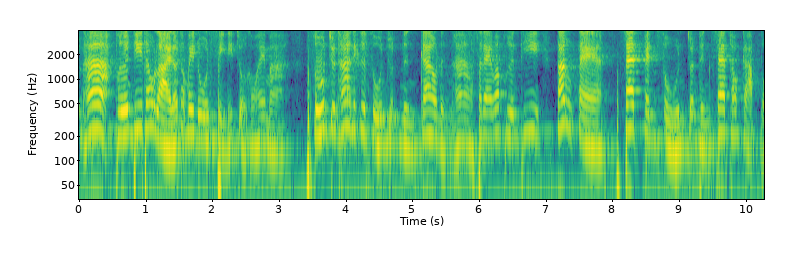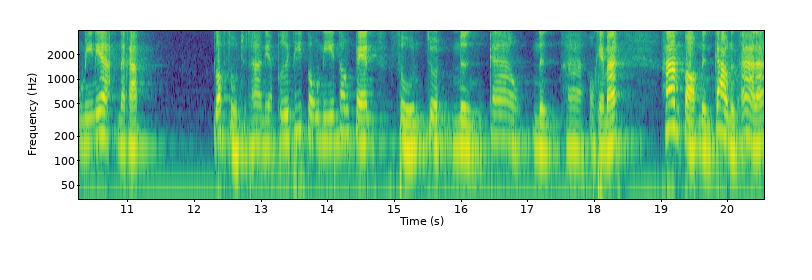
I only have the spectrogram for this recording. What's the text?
0.5 พื้นที่เท่าไหร่แล้วต้องไปดูสิ่งที่โจทย์เขาให้มา 0.5 นี่คือ 0.1915 แสดงว่าพื้นที่ตั้งแต่แซดเป็น 0 จนถึงแซดเท่ากับตรงนี้เนี่ยนะครับลบ 0.5 เนี่ย พื้นที่ตรงนี้ต้องเป็น 0.1915 โอเคไหมห้ามตอบหนึ่งเก้าหนึ่งห้านะ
